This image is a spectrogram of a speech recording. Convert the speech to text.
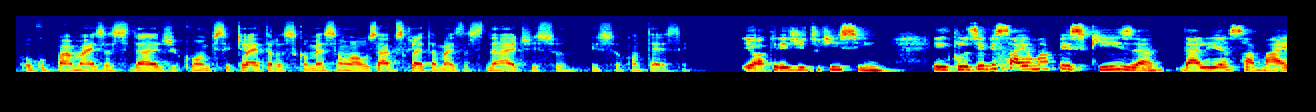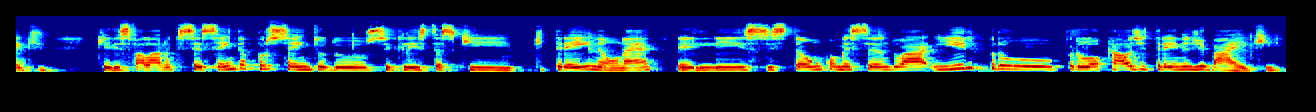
a ocupar mais a cidade com a bicicleta, elas começam a usar a bicicleta mais na cidade verdade isso, isso acontece? Eu acredito que sim. Inclusive, saiu uma pesquisa da Aliança Bike que eles falaram que 60% dos ciclistas que, que treinam, né, eles estão começando a ir pro, pro local de treino de bike.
